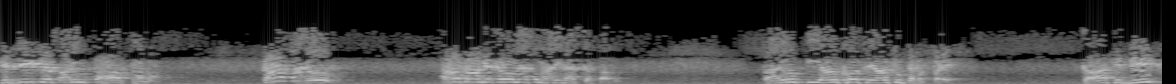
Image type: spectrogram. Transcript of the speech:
صدیق نے فاروق کا ہاتھ تھاما۔ کہا، فاروق، ہاتھ آگے کرو، میں تمہاری بات کرتا ہوں۔ فاروق کی آنکھوں سے آنسو ٹپک پڑے۔ کہا، صدیق،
